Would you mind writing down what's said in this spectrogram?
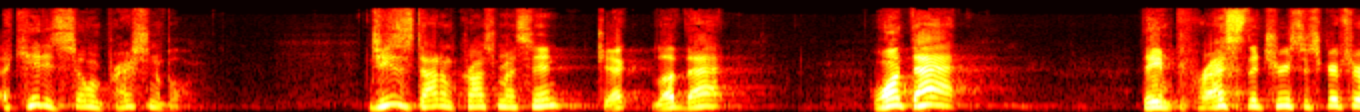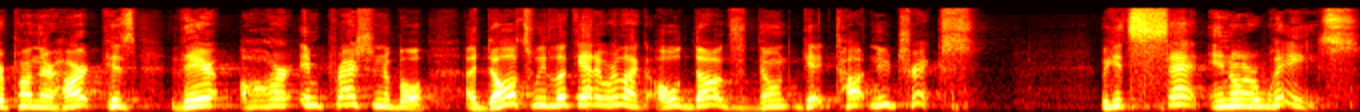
A kid is so impressionable. Jesus died on the cross for my sin. Check. Love that. Want that. They impress the truths of Scripture upon their heart because they are impressionable. Adults, we look at it, we're like old dogs don't get taught new tricks. We get set in our ways.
